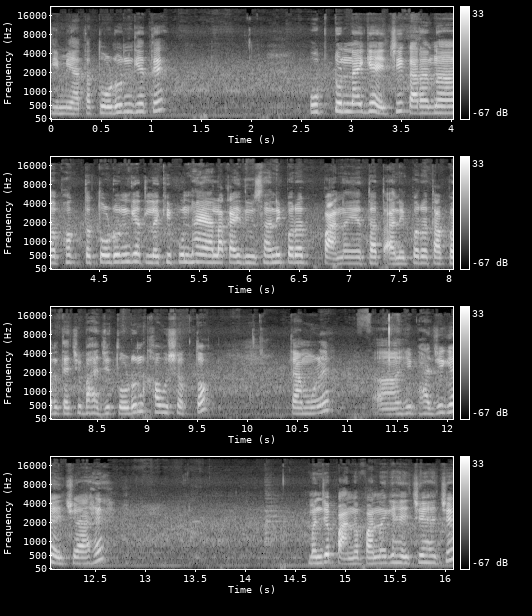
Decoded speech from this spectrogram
ती मी आता तोडून घेते. उपटून नाही घ्यायची कारण फक्त तोडून घेतलं की पुन्हा याला काही दिवसांनी परत पानं येतात आणि परत आपण त्याची भाजी तोडून खाऊ शकतो. त्यामुळे ही भाजी घ्यायची आहे. म्हणजे पानं पानं घ्यायचे ह्याचे.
